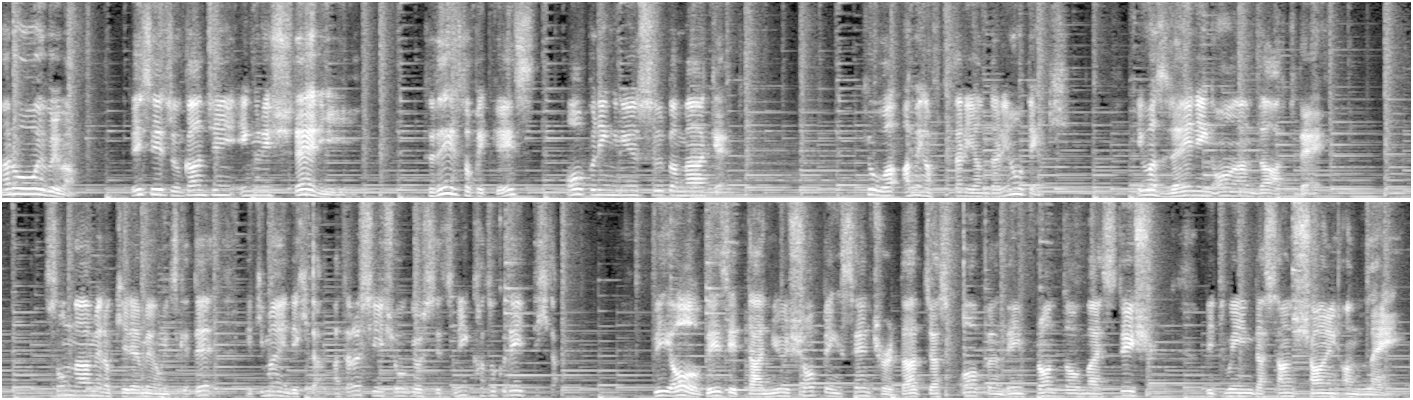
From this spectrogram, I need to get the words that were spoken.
Hello everyone. This is Uganjin English Daily. Today's topic is opening new supermarket. 今日は雨が降ったり止んだりのお天気。It was raining on and off today. そんな雨の切れ目を見つけて、駅前にできた新しい商業施設に家族で行ってきた。We all visit a new shopping center that just opened in front of my station between the sunshine and rain.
